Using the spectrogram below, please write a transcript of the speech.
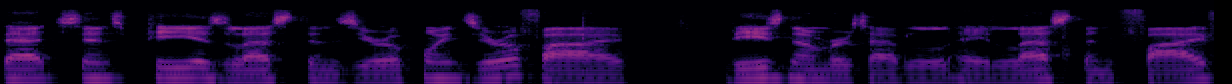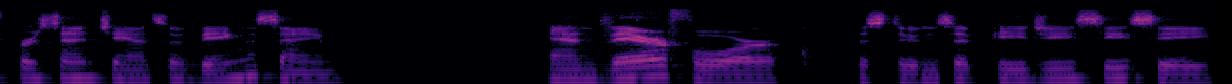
that since p is less than 0.05, these numbers have a less than 5% chance of being the same. And therefore, the students at PGCC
